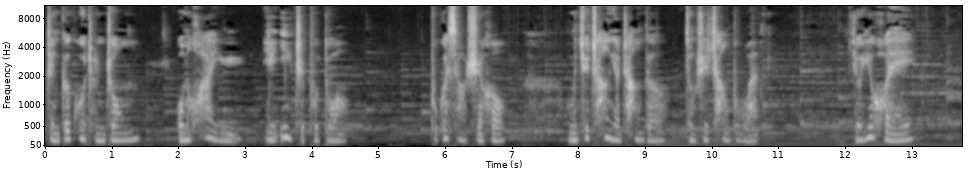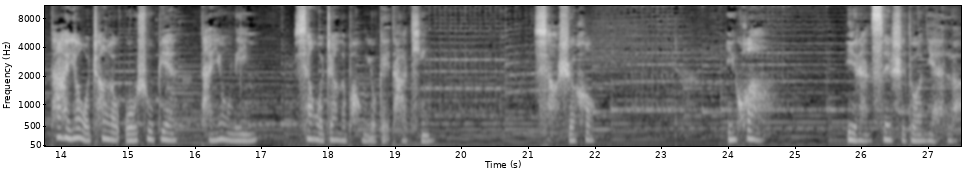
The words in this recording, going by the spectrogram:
整个过程中，我们话语也一直不多。不过小时候，我们却唱呀唱的，总是唱不完。有一回，他还要我唱了无数遍谭咏麟，像我这样的朋友给他听。小时候，一晃，已然四十多年了。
